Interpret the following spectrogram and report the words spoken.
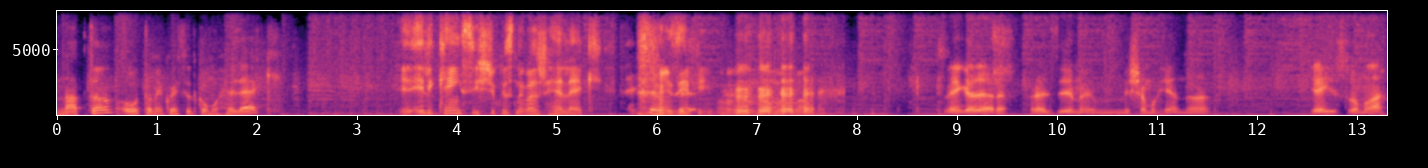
Nathan, ou também conhecido como Relec. Ele quer insistir com esse negócio de relec. Mas enfim, vamos, vamos, vamos. Bem, galera, prazer, me, me chamo Renan. E é isso, vamos lá?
